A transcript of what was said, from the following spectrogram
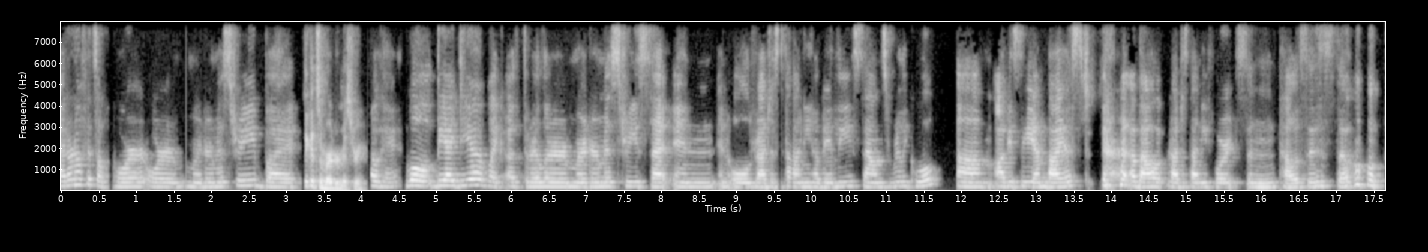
I don't know if it's a horror or murder mystery, but I think it's a murder mystery. okay. Well, the idea of like a thriller murder mystery set in an old Rajasthani Haveli sounds really cool. Um, obviously, I'm biased about Rajasthani forts and palaces, so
